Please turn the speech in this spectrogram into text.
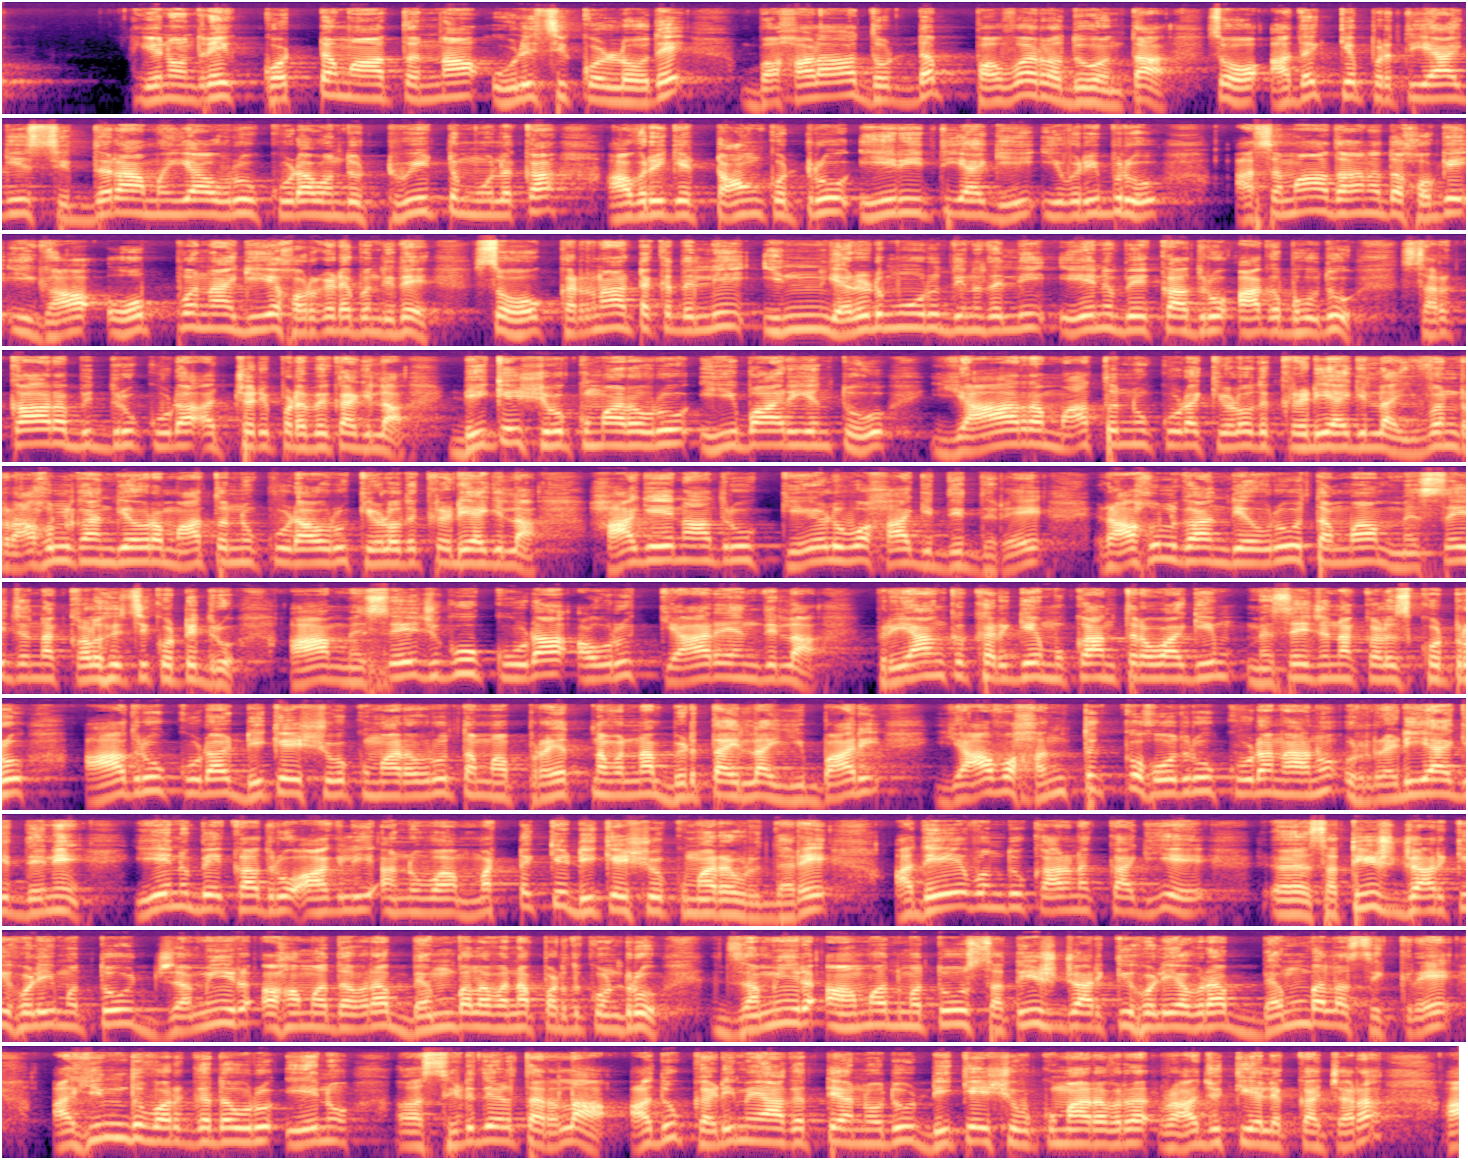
ಏನು ಅಂದರೆ, ಕೊಟ್ಟ ಮಾತನ್ನು ಉಳಿಸಿಕೊಳ್ಳೋದೇ ಬಹಳ ದೊಡ್ಡ ಪವರ್ ಅದು ಅಂತ. ಸೊ ಅದಕ್ಕೆ ಪ್ರತಿಯಾಗಿ ಸಿದ್ದರಾಮಯ್ಯ ಅವರು ಕೂಡ ಒಂದು ಟ್ವೀಟ್ ಮೂಲಕ ಅವರಿಗೆ ಟಾಂಗ್ ಕೊಟ್ಟರು ಈ ರೀತಿಯಾಗಿ ಇವರಿಬ್ಬರು ಅಸಮಾಧಾನದ ಹೊಗೆ ಈಗ ಓಪನ್ ಆಗಿಯೇ ಹೊರಗಡೆ ಬಂದಿದೆ. ಸೊ ಕರ್ನಾಟಕದಲ್ಲಿ ಇನ್ ಎರಡು ಮೂರು ದಿನದಲ್ಲಿ ಏನು ಬೇಕಾದರೂ ಆಗಬಹುದು. ಸರ್ಕಾರ ಬಿದ್ದರೂ ಕೂಡ ಅಚ್ಚರಿ ಪಡಬೇಕಾಗಿಲ್ಲ. ಡಿ ಕೆ ಶಿವಕುಮಾರ್ ಅವರು ಈ ಬಾರಿಯಂತೂ ಯಾರ ಮಾತನ್ನು ಕೂಡ ಕೇಳೋದಕ್ಕೆ ರೆಡಿಯಾಗಿಲ್ಲ. ಇವನ್ ರಾಹುಲ್ ಗಾಂಧಿ ಅವರ ಮಾತನ್ನು ಕೂಡ ಅವರು ಕೇಳೋದಕ್ಕೆ ರೆಡಿಯಾಗಿಲ್ಲ. ಹಾಗೇನಾದರೂ ಕೇಳುವ ಹಾಗಿದ್ದಿದ್ದರೆ ರಾಹುಲ್ ಗಾಂಧಿ ಅವರು ತಮ್ಮ ಮೆಸೇಜನ್ನು ಕಳುಹಿಸಿಕೊಟ್ಟಿದ್ದರು ಆ ಮೆಸೇಜ್ಗೂ ಕೂಡ ಅವರು ಕ್ಯಾರೆ ಅಂದಿಲ್ಲ. ಪ್ರಿಯಾಂಕ್ ಖರ್ಗೆ ಮುಖಾಂತರವಾಗಿ ಮೆಸೇಜನ್ನು ಕಳಿಸ್ಕೊಟ್ರು. ಆದರೂ ಕೂಡ ಡಿ ಕೆ ಶಿವಕುಮಾರ್ ಅವರು ತಮ್ಮ ಪ್ರಯತ್ನವನ್ನು ಬಿಡ್ತಾ ಇಲ್ಲ. ಈ ಬಾರಿ ಯಾವ ಹಂತಕ್ಕೆ ಹೋದರೂ ಕೂಡ ನಾನು ರೆಡಿಯಾಗಿದ್ದೇನೆ. ಏನು ಬೇಕಾದರೂ ಆಗಲಿ ಅನ್ನುವ ಮಟ್ಟಕ್ಕೆ ಡಿ ಕೆ ಶಿವಕುಮಾರ್ ಅವರಿದ್ದಾರೆ. ಅದೇ ಒಂದು ಕಾರಣಕ್ಕಾಗಿಯೇ ಸತೀಶ್ ಜಾರಕಿಹೊಳಿ ಮತ್ತು ಜಮೀರ್ ಅಹಮದ್ ಅವರ ಬೆಂಬಲವನ್ನು ಪಡೆದುಕೊಂಡರು. ಜಮೀರ್ ಅಹಮದ್ ಮತ್ತು ಸತೀಶ್ ಜಾರಕಿಹೊಳಿ ಅವರ ಬೆಂಬಲ ಸಿಕ್ಕರೆ ಅಹಿಂದ್ ವರ್ಗದವರು ಏನು ಸಿಡಿದೇಳ್ತಾರಲ್ಲ, ಅದು ಕಡಿಮೆ ಆಗುತ್ತೆ ಅನ್ನೋದು ಡಿ ಕೆ ಶಿವಕುಮಾರ್ ಅವರ ರಾಜಕೀಯ ಲೆಕ್ಕಾಚಾರ,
